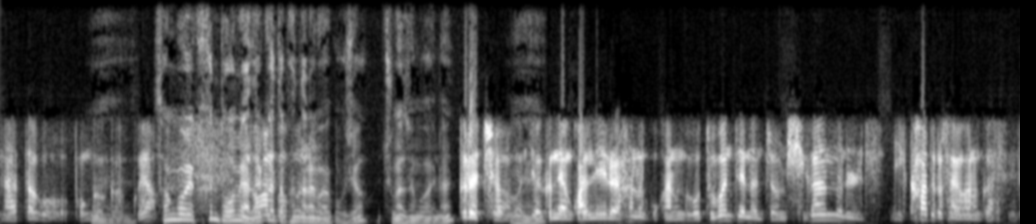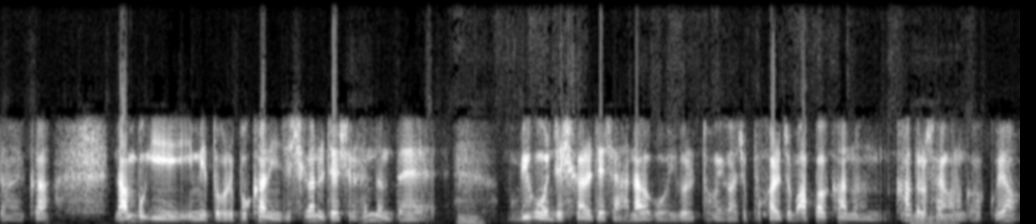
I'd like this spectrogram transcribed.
낫다고 본것 같고요. 선거에 큰 도움이 안 될 것 같다 판단한 것 같고, 그죠? 중간 선거에는. 그렇죠. 예. 이제 그냥 관리를 하는 거 가는 거고 두 번째는 좀 시간을 이 카드로 사용하는 것 같습니다. 그러니까 남북이 이미 또 그리고 북한이 이제 시간을 제시를 했는데 미국은 이제 시간을 제시 안 하고 이걸 통해 가지고 북한을 좀 압박하는 카드로 사용하는 것 같고요.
